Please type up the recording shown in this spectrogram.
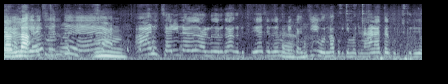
நல்லா. ம். ஆளு சரியில்லாத அழுகிறதா அங்கிட்டு பேசுறதே மாட்டேன். கஞ்சி ஒன்றா குடிக்க மாட்டேன். நானா தான் குடிச்சுக்கிட்டு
